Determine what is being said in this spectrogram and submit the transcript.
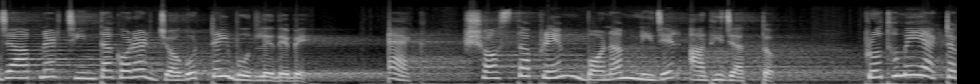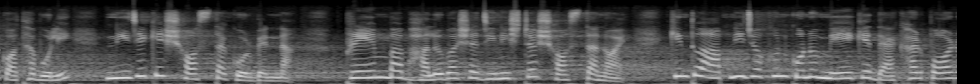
যা আপনার চিন্তা করার জগৎটাই বদলে দেবে। এক, সস্তা প্রেম বনাম নিজের আধিজাত্য। প্রথমেই একটা কথা বলি, নিজেকে সস্তা করবেন না। প্রেম বা ভালোবাসা জিনিসটা সস্তা নয়। কিন্তু আপনি যখন কোনো মেয়েকে দেখার পর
